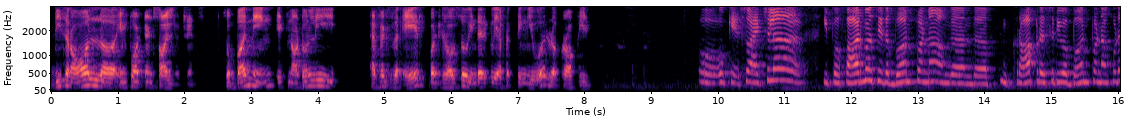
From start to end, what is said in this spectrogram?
These are all uh, important soil nutrients. So burning it not only affects the air, but it's also indirectly affecting your uh, crop yield. Oh okay so ஆக்சுவலாக இப்போ ஃபார்மர்ஸ் இதை பேர்ன் பண்ணால் அவங்க அந்த கிராப் ரெசிடியூவை பேர்ன் பண்ணால் கூட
